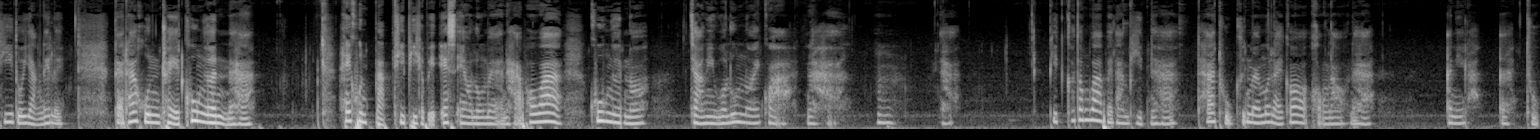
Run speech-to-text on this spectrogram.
ที่ตัวอย่างได้เลย แต่ถ้าคุณเทรดคู่เงินนะคะ ให้คุณปรับ TP กับ SL ลงมานะคะ เพราะว่าคู่เงินเนาะจะมีวอลลุ่มน้อยกว่านะคะอืมนะคะผิดก็ต้องว่าไปตามผิดนะคะ ถ้าถูกขึ้นมาเมื่อไหร่ก็ของเรานะคะ อันนี้ล่ะ อะถูก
